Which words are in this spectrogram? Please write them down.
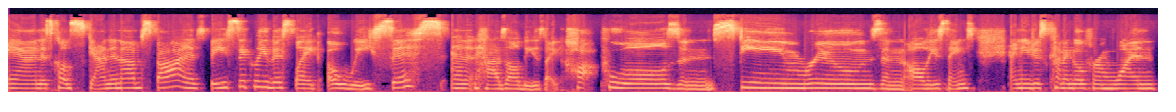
and it's called Scandinave Spa, and it's basically this like oasis, and it has all these like hot pools and steam rooms and all these things, and you just kind of go from one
